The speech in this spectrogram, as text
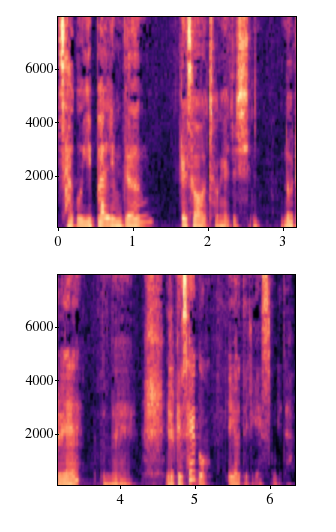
4928님 등께서 청해주신 노래. 네. 이렇게 세 곡 이어드리겠습니다.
